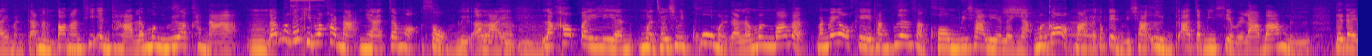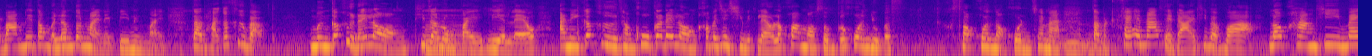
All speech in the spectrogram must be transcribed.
ลัยเหมือนกันอะอืมตอนนั้นที่เอนทานแล้วมึงเลือกคณะ อืมแล้วมึงก็คิดว่าคณะเนี้ยจะเหมาะสมหรืออะไร อ่าอืม แล้วเข้าไปเรียนเหมือนใช้ชีวิตคู่เหมือนกัน แล้วมึงว่าแบบมันไม่โอเคทั้งเพื่อนสังคมวิชาเรียนอะไรเงี้ยมึงก็ออกมาแล้วก็เปลี่ยนวิชาอื่นอาจจะมีเสียเวลาบ้างหรือใดๆบ้างที่ต้องไปเริ่มต้นใหม่ในปีหนึ่งใหม่ แต่ท้ายก็คือแบบ มึงก็คือได้ลองที่จะลงไปเรียนแล้ว อันนี้ก็คือทั้งคู่ก็ได้ลองเข้าไปใช้ชีวิตแล้ว แล้วความเหมาะสมก็ควรอยู่กับ สองคนสองคนใช่ไหมอืมอืมแต่มันแค่น่าเสียดายที่แบบว่ารอบข้างที่แม่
